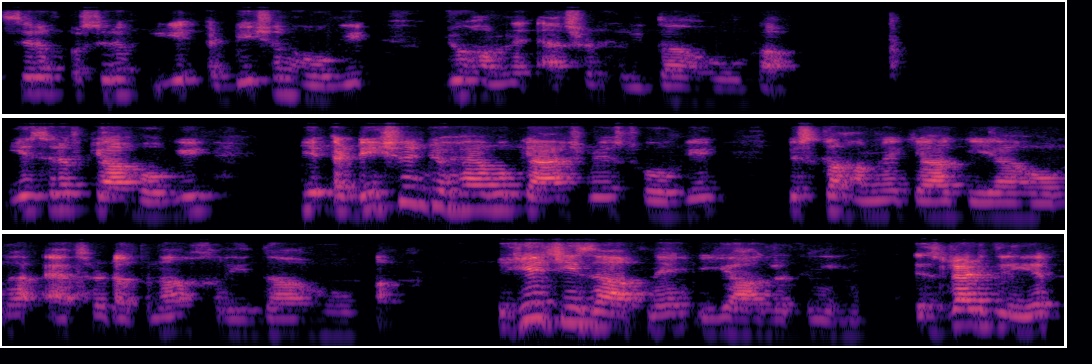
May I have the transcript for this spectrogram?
सिर्फ़ और सिर्फ़ ये एडिशन होगी जो हमने एसेट खरीदा होगा। ये सिर्फ़ क्या होगी? ये एडिशन जो है वो कैश बेस्ड होगी, जिसका हमने क्या किया होगा? एसेट अपना खरीदा होगा। ये चीज़ आपने याद रखनी है। इज़ दैट क्लियर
